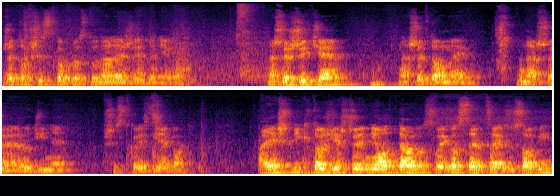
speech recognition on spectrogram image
że to wszystko po prostu należy do Niego. Nasze życie, nasze domy, nasze rodziny, wszystko jest Jego. A jeśli ktoś jeszcze nie oddał swojego serca Jezusowi,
